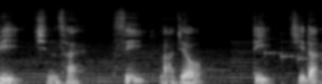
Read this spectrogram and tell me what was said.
B. 芹菜 C. 辣椒 D. 鸡蛋，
